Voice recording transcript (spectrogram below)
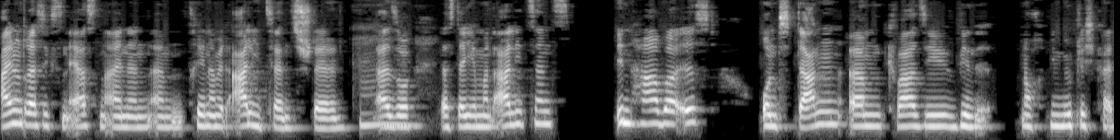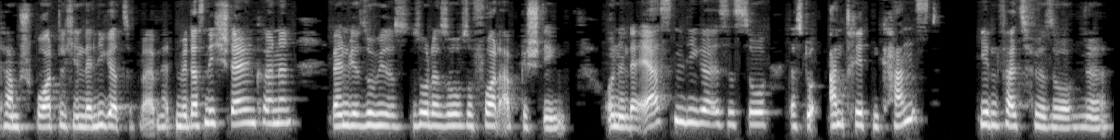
31.01. einen ähm, Trainer mit A-Lizenz stellen. Mhm. Also, dass der jemand A-Lizenz Inhaber ist und dann ähm, quasi wir noch die Möglichkeit haben, sportlich in der Liga zu bleiben. Hätten wir das nicht stellen können, wären wir so, so oder so sofort abgestiegen. Und in der ersten Liga ist es so, dass du antreten kannst, jedenfalls für so eine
